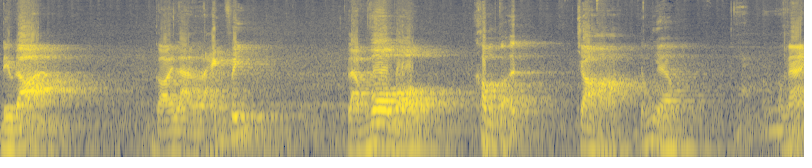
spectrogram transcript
điều đó gọi là lãng phí, là vô bổ, không có ích cho họ. Đúng vậy không? Đấy.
